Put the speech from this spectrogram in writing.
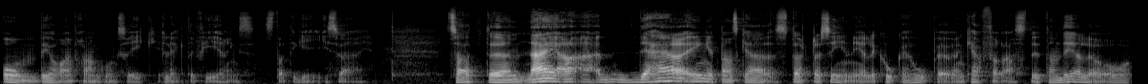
om vi har en framgångsrik elektrifieringsstrategi i Sverige. Så att, eh, nej, det här är inget man ska störta sig in i eller koka ihop över en kafferast. Utan det gäller att,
